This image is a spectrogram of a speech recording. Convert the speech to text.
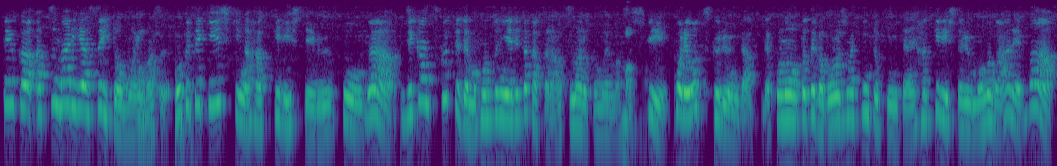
っていうか、集まりやすいと思います。目的意識がはっきりしている方が、時間作ってでも本当にやりたかったら集まると思いますし、これを作るんだ。でこの、例えば、五郎島金時みたいにはっきりしているものがあれば、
